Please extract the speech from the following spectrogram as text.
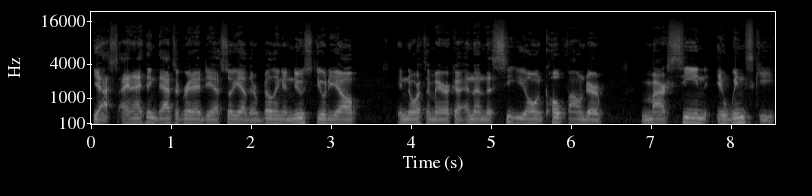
Yes, and I think that's a great idea. So yeah, they're building a new studio in North America, and then the CEO and co-founder Marcin Iwinski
